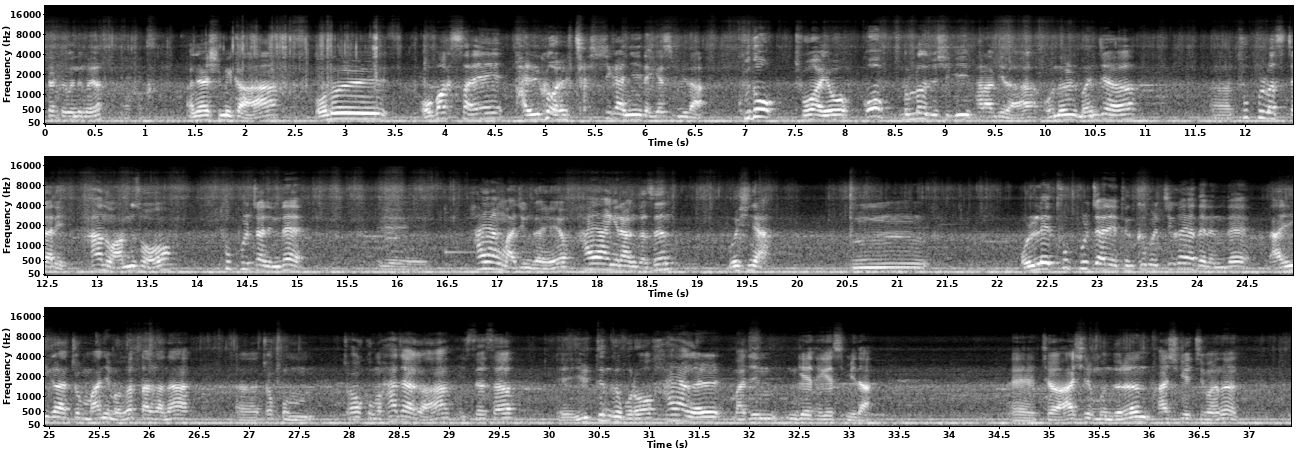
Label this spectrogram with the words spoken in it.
시작되고 있는 거요? 안녕하십니까. 오늘 오박사의 달골 첫 시간이 되겠습니다. 구독, 좋아요 꼭 눌러주시기 바랍니다. 오늘 먼저 어, 2 플러스짜리 한우 암소 2풀짜리인데 예, 하향 맞은 거예요. 하향이란 것은 무엇이냐? 음, 원래 2풀짜리 등급을 찍어야 되는데 나이가 좀 많이 먹었다거나 어, 조금 조금 하자가 있어서 예, 1등급으로 하향을 맞은 게 되겠습니다. 예, 저 아시는 분들은 아시겠지만은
